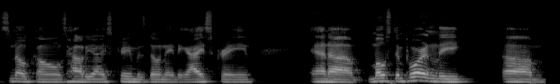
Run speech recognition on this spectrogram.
snow cones. Howdy Ice Cream is donating ice cream, and uh, most importantly, um,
